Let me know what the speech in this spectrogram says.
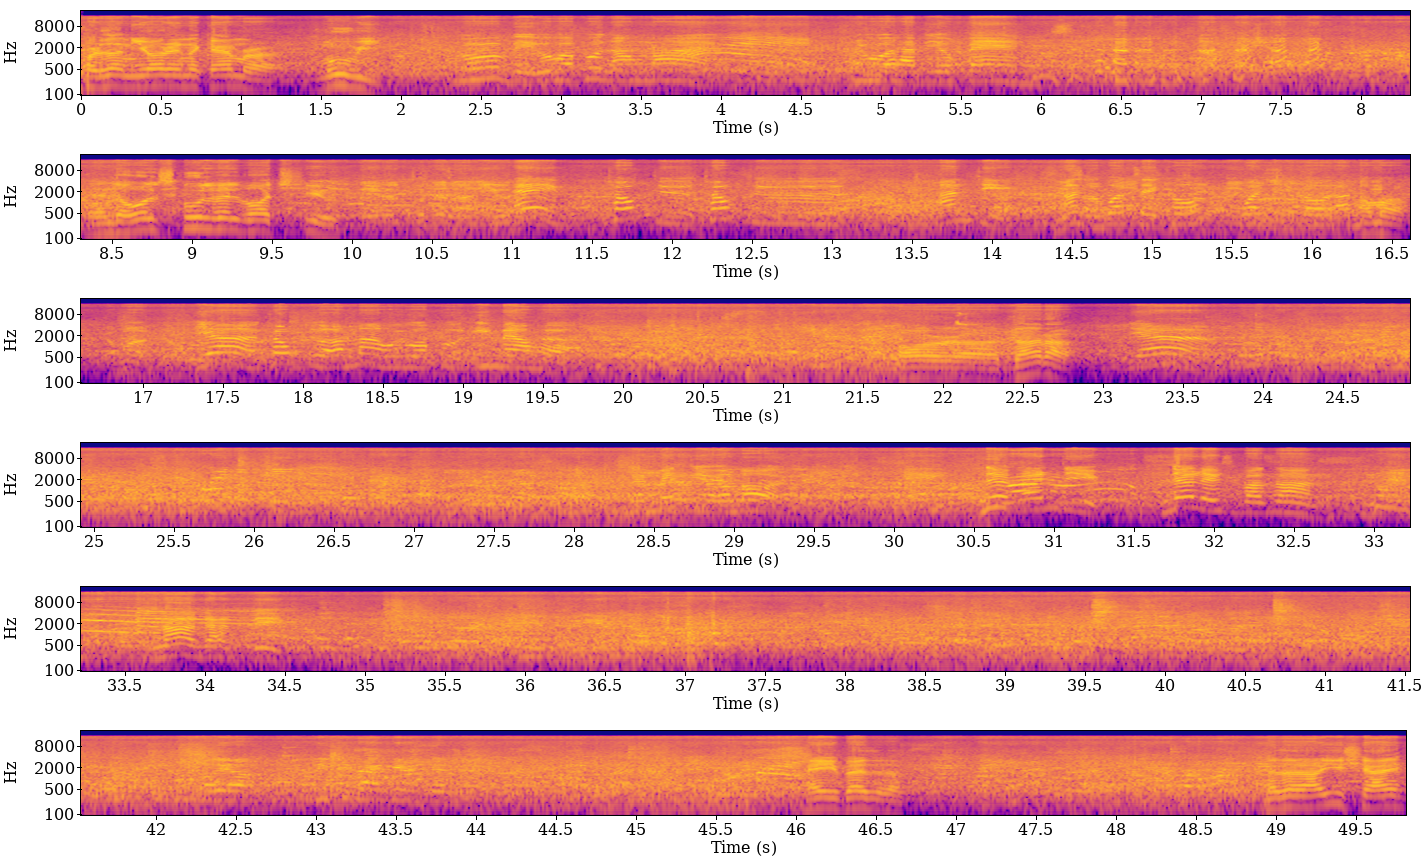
Farzan, you are in a camera. Movie. Movie, we will put online. You will have your fans. And the whole school will watch you. They will put it on YouTube. hey, talk to talk to auntie. Aunt, what's it called? What's she called? Auntie? Amma. Come. Yeah, talk to Amma. We will put email her. Or uh, Dara. Yeah. They miss you a lot. Look, Andy, that is Bazan. Not that big. Yeah. Meet you back here in 10 minutes. Hey, Behzad. Behzad, are you shy?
